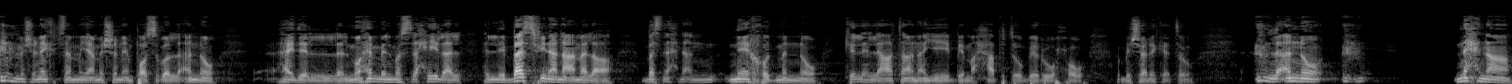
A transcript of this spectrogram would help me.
مش هيك بسميها mission impossible لأنه هيدي المهمة المستحيلة اللي بس فينا نعملها بس نحن ناخذ منه كل اللي أعطانا إياه بمحبته بروحه وبشركته لأنه نحن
